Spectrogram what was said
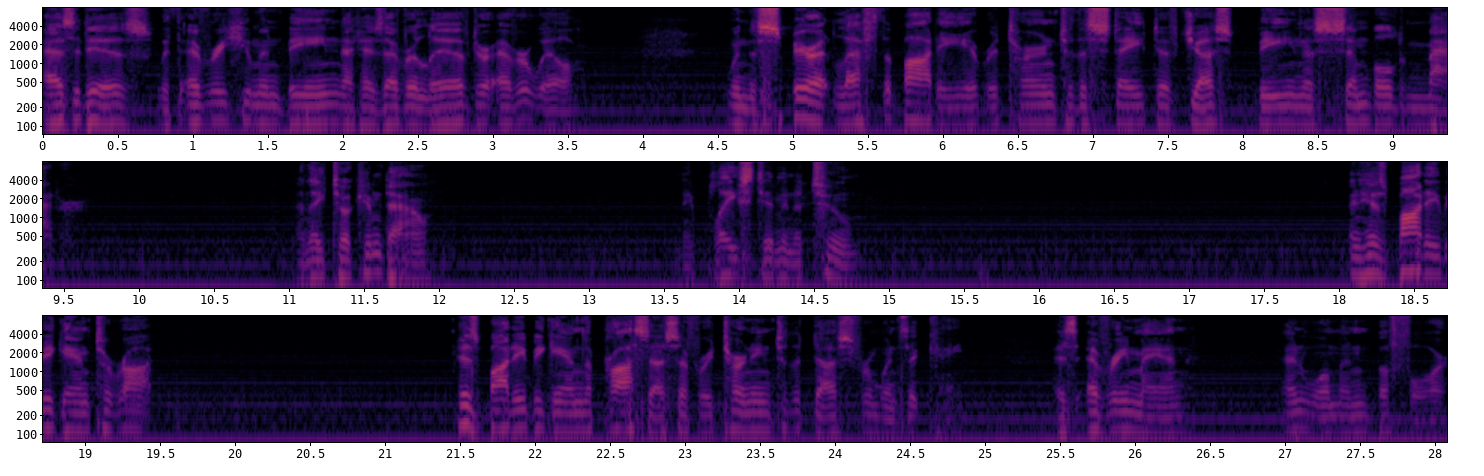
As it is with every human being that has ever lived or ever will, When the spirit left the body, it returned to the state of just being assembled matter. And they took him down, and they placed him in a tomb. And his body began to rot. His body began the process of returning to the dust from whence it came, as every man and woman before.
